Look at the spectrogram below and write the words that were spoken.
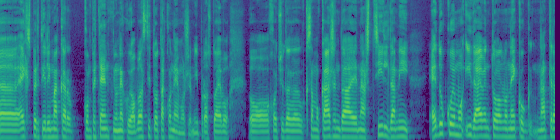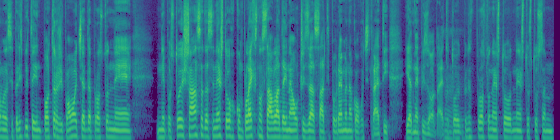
eksperti ili makar kompetentni u nekoj oblasti, to tako ne može. Mi prosto, evo, o, hoću da samo kažem da je naš cilj da mi edukujemo i da eventualno nekog nateramo da se prispita i potraži pomoć, a da prosto ne ne postoji šansa da se nešto ovo kompleksno savlada i nauči za sat i po vremena koliko će trajati jedna epizoda. Eto, to je mhm. prosto nešto, nešto što sam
